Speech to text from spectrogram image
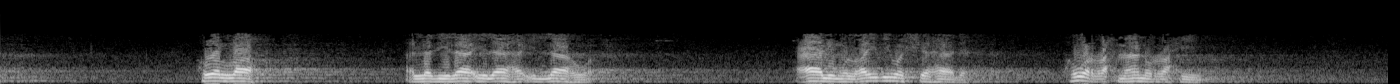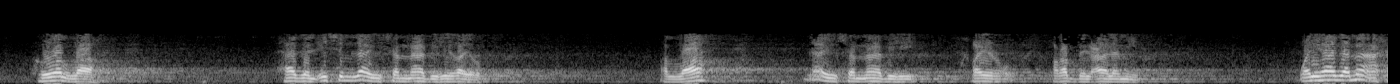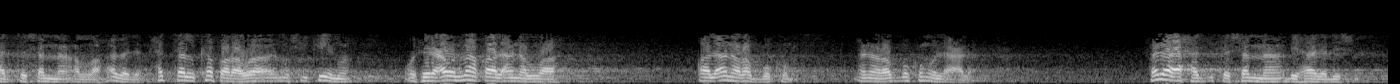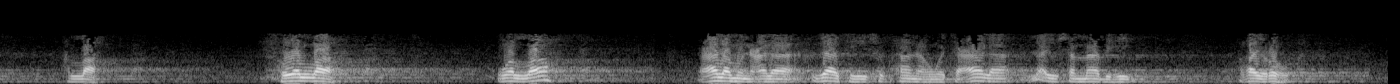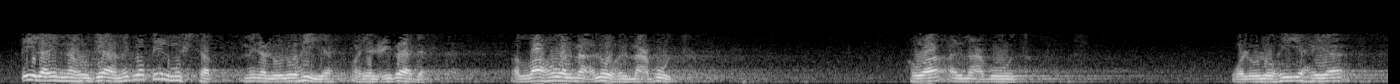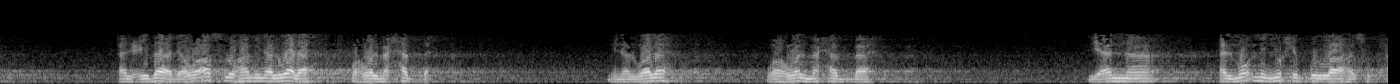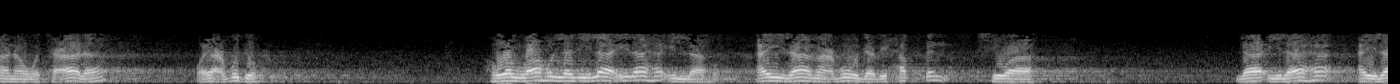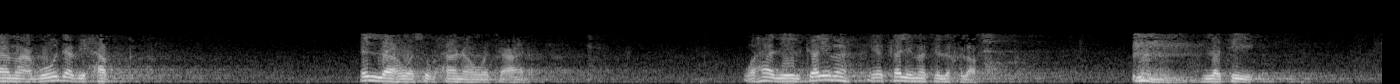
هو الله الذي لا إله إلا هو عالم الغيب والشهادة هو الرحمن الرحيم هو الله هذا الاسم لا يسمى به غيره. الله لا يسمى به غير رب العالمين. ولهذا ما أحد تسمى الله أبدا. حتى الكفر والمشركين وفرعون ما قال أنا الله. قال أنا ربكم. أنا ربكم الأعلى. فلا أحد تسمى بهذا الاسم. الله. هو الله. والله علم على ذاته سبحانه وتعالى لا يسمى به غيره. قيل إنه جامد وقيل مشتق من الألوهية وهي العبادة. الله هو المألوه المعبود. هو المعبود. والألوهية هي العبادة وأصلها من الولة وهو المحبة. من الولة وهو المحبة لأن المؤمن يحب الله سبحانه وتعالى ويعبده. هو الله الذي لا إله إلا هو أي لا معبود بحق سواه. لا إله أي لا معبود بحق إلا هو سبحانه وتعالى. وهذه الكلمة هي كلمة الإخلاص التي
